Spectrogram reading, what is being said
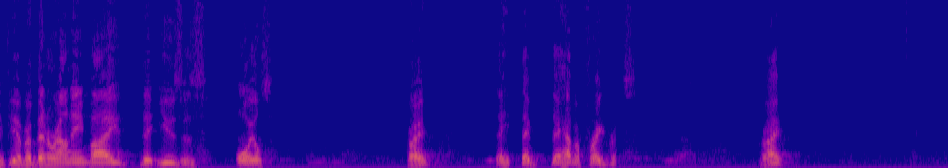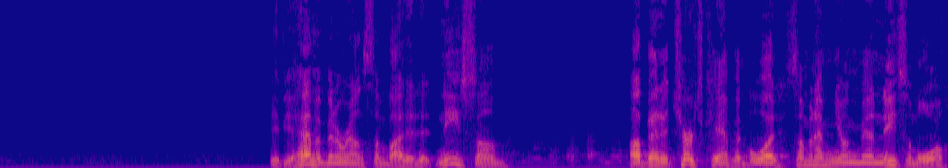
if you ever been around anybody that uses oils right they, they, they have a fragrance right If you haven't been around somebody that needs some, I've been at church camp and boy, some of them young men need some oil.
